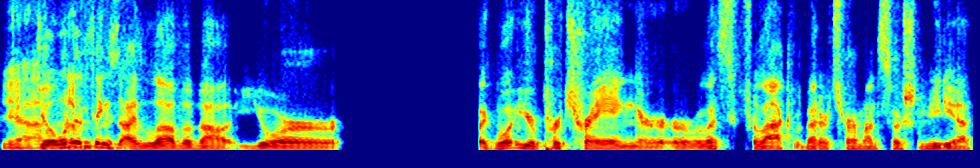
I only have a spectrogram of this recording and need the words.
Yeah. Joe, one um, of the things I love about your, like what you're portraying, or, or let's, for lack of a better term, on social media,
